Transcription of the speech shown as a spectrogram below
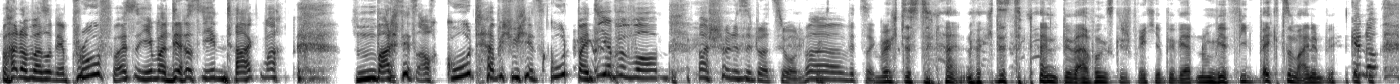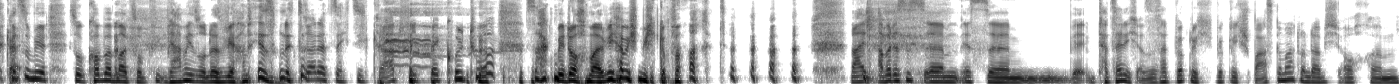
war doch mal so der Proof, weißt du, jemand, der das jeden Tag macht hm, war das jetzt auch gut? Habe ich mich jetzt gut bei dir beworben? War eine schöne Situation, war witzig. Möchtest du dein, möchtest du dein Bewerbungsgespräch hier bewerten und mir Feedback zum einen Genau, kannst du mir, so kommen wir mal zum, wir haben hier so eine, wir haben hier so eine 360 Grad Feedback-Kultur. Sag mir doch mal, wie habe ich mich gemacht? Nein, aber das ist, ähm, ist ähm, tatsächlich, also es hat wirklich, wirklich Spaß gemacht und da habe ich auch ähm,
